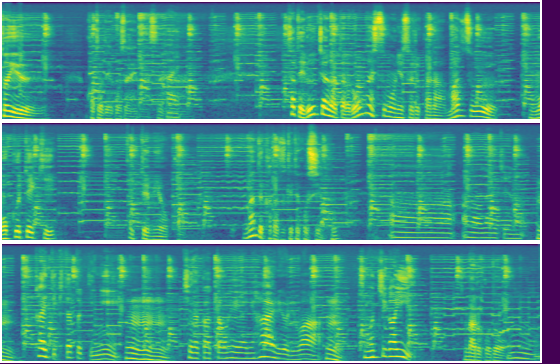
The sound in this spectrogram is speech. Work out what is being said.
ということでございます。はさて、ルンちゃんだったらどんな質問にするかな？まず、目的。言ってみようか。なんで片付けてほしいの？あー、あの、なんていうの？うん。帰ってきた時に、うんうんうん。散らかったお部屋に入るよりは、う気持ちがいい。ん。なるほど。うん。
